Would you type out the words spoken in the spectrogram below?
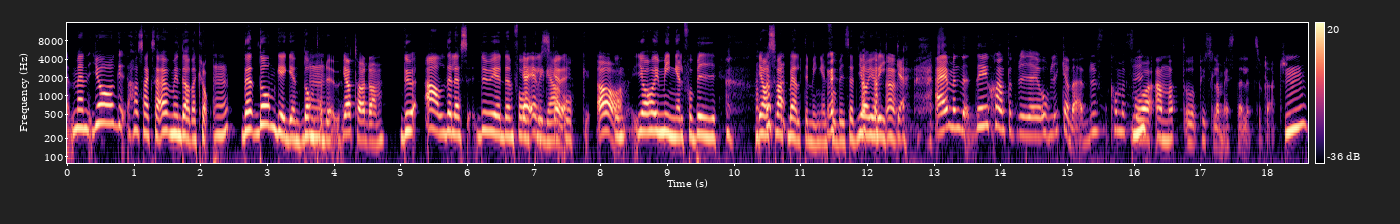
Eh, men jag har sagt så här, över min döda kropp, Mm. de, de giggen, de tar du. Jag tar dem. Du är alldeles, du är den Jag folkliga det. och, Ja. och jag har ju mingelfobi, jag har svart bälte i mingelfobi så att jag gör det icke. Nej, men det är skönt att vi är olika där. Du kommer få annat att pyssla med istället såklart. Mm.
